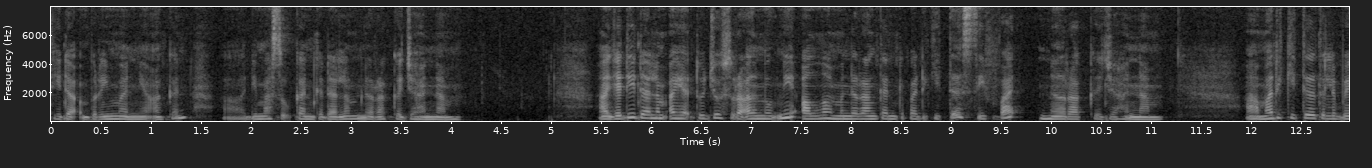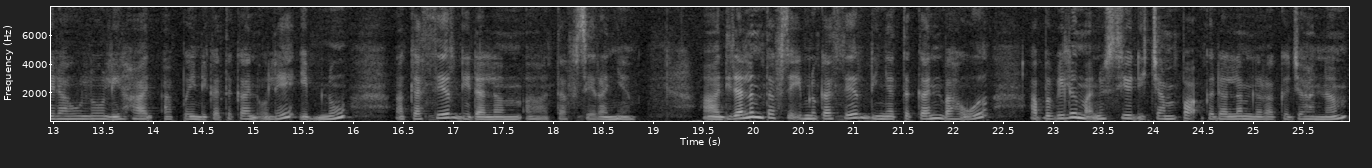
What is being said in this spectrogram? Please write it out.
tidak beriman yang akan uh, dimasukkan ke dalam neraka jahanam. Ha, jadi dalam ayat 7 surah Al-Mulk ni Allah menerangkan kepada kita sifat neraka jahanam. Ha, mari kita terlebih dahulu lihat apa yang dikatakan oleh Ibnu uh, Kathir di dalam uh, tafsirannya. Uh, di dalam tafsir Ibnu Kathir dinyatakan bahawa apabila manusia dicampak ke dalam neraka jahanam,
